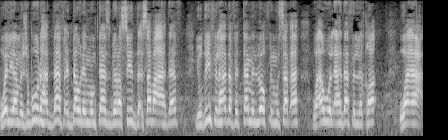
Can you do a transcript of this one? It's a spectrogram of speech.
ويليام جبور هداف الدوري الممتاز برصيد سبع أهداف يضيف الهدف الثامن له في المسابقة وأول أهداف اللقاء. واقع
